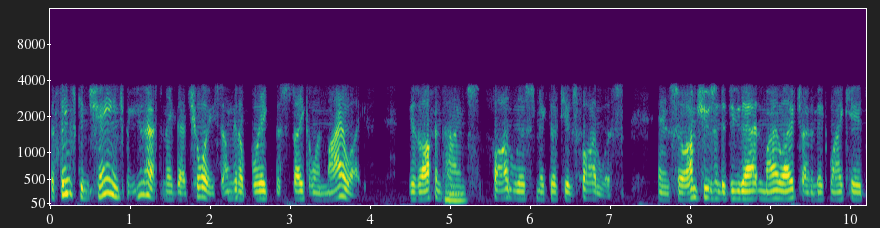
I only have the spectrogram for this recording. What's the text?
the things can change, but you have to make that choice. I'm going to break the cycle in my life because oftentimes mm. fatherless make their kids fatherless. And so I'm choosing to do that in my life, trying to make my kids,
